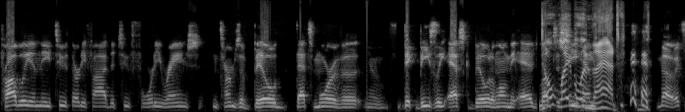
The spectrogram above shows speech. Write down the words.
probably in the 235 to 240 range in terms of build. That's more of a you know Vic Beasley esque build along the edge. Love Don't label him, him that. no, it's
